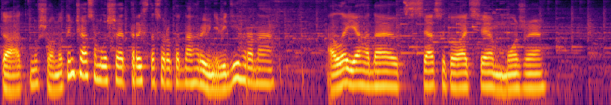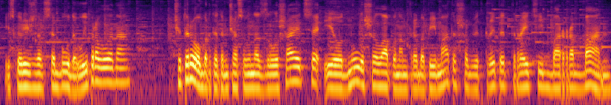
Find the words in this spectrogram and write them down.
Так, ну що, ну тим часом лише 341 гривня відіграна. Але я гадаю, ця ситуація може і, скоріш за все, буде виправлена. Чотири оберти тим часом у нас залишається, і одну лише лапу нам треба піймати, щоб відкрити третій барабан.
